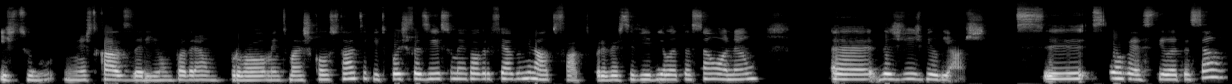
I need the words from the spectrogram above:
Isto, neste caso, daria um padrão provavelmente mais colestático e depois fazia-se uma ecografia abdominal, de facto, para ver se havia dilatação ou não uh, das vias biliares. Se, se houvesse dilatação,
